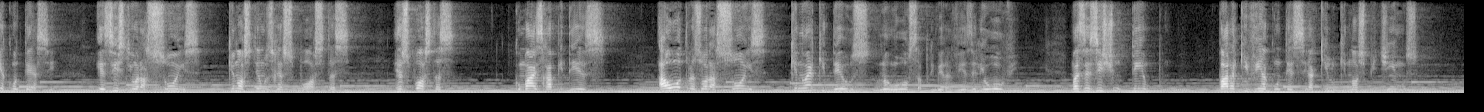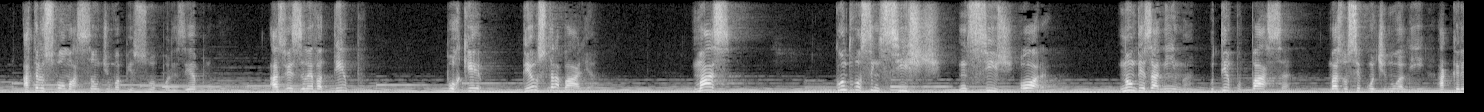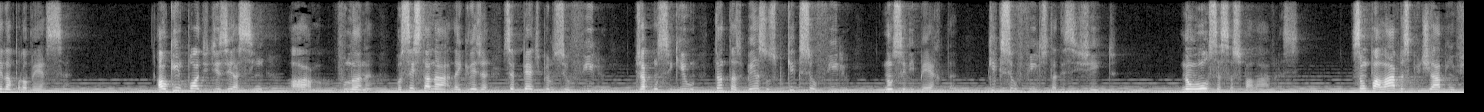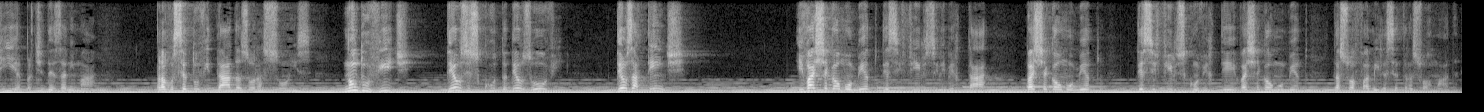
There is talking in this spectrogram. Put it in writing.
que acontece? Existem orações que nós temos respostas, respostas com mais rapidez. Há outras orações que não é que Deus não ouça a primeira vez, Ele ouve, mas existe um tempo para que venha acontecer aquilo que nós pedimos. A transformação de uma pessoa, por exemplo, às vezes leva tempo, porque Deus trabalha, mas quando você insiste, insiste, ora, não desanima, o tempo passa, mas você continua ali a crer na promessa. Alguém pode dizer assim: Ah, Fulana, você está na, na igreja, você pede pelo seu filho, já conseguiu tantas bênçãos, por que, que seu filho não se liberta? Por que, que seu filho está desse jeito? Não ouça essas palavras. São palavras que o diabo envia para te desanimar, para você duvidar das orações. Não duvide, Deus escuta, Deus ouve, Deus atende. E vai chegar o momento desse filho se libertar, vai chegar o momento desse filho se converter, vai chegar o momento da sua família ser transformada.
